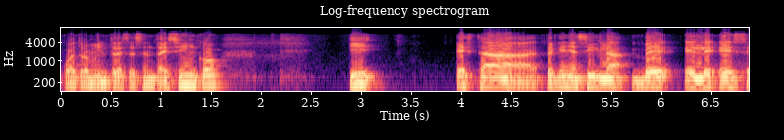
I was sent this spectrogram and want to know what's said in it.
4365 y esta pequeña sigla BLS,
